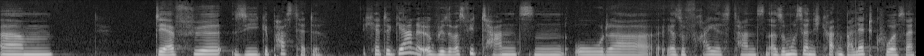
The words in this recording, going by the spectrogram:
ähm, der für sie gepasst hätte. Ich hätte gerne irgendwie sowas wie Tanzen oder ja so freies Tanzen. Also muss ja nicht gerade ein Ballettkurs sein.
